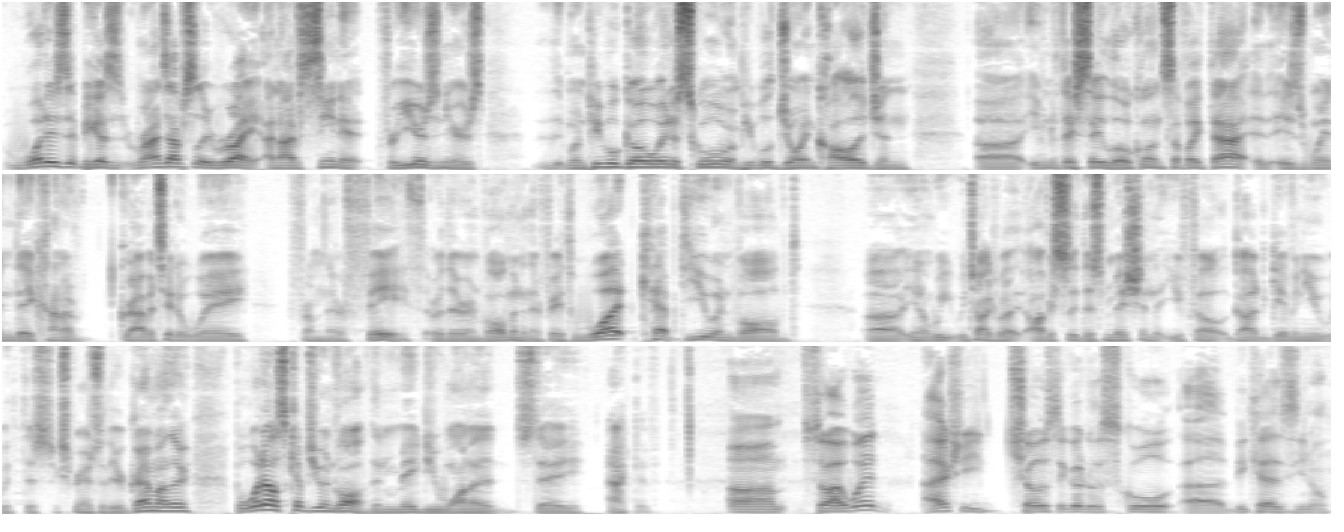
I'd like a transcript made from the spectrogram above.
what is it? Because Ryan's absolutely right, and I've seen it for years and years. When people go away to school, when people join college, and uh, even if they stay local and stuff like that, is when they kind of gravitate away from their faith or their involvement in their faith. What kept you involved? Uh, you know, we, we talked about obviously this mission that you felt God had given you with this experience with your grandmother, but what else kept you involved and made you want to stay active? Um, so I would, I actually chose to go to a school uh, because you know,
